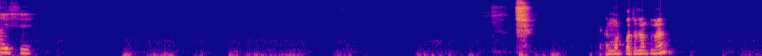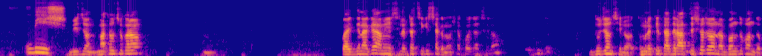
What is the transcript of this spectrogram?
আইসে এখন মোট কতজন তোমরা? বিশ। বিশ জন। মাথা উঁচু করো। কয়েকদিন আগে আমি ছেলেটা চিকিৎসা করলাম। সে কয়জন ছিল? দুজন ছিল। তোমরা কি তাদের আত্মীয় স্বজন না বন্ধু বান্ধব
